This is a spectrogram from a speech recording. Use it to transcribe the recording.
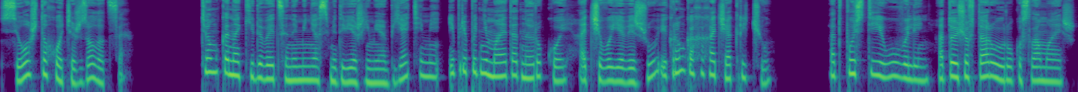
Все, что хочешь, золотце. Тёмка накидывается на меня с медвежьими объятиями и приподнимает одной рукой, отчего я вижу и громко хохоча кричу. «Отпусти, уволень, а то еще вторую руку сломаешь».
